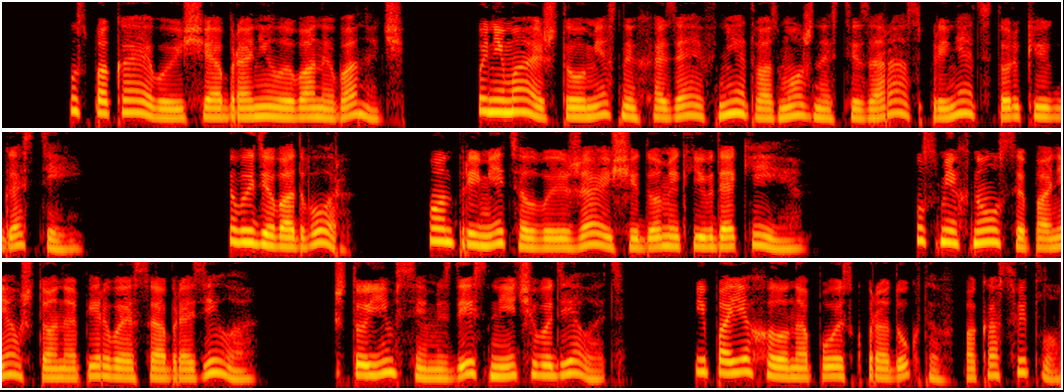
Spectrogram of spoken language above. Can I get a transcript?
— успокаивающе обронил Иван Иванович, понимая, что у местных хозяев нет возможности за раз принять стольких гостей. Выйдя во двор, он приметил выезжающий домик Евдокии. Усмехнулся, поняв, что она первая сообразила, что им всем здесь нечего делать, и поехала на поиск продуктов, пока светло.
